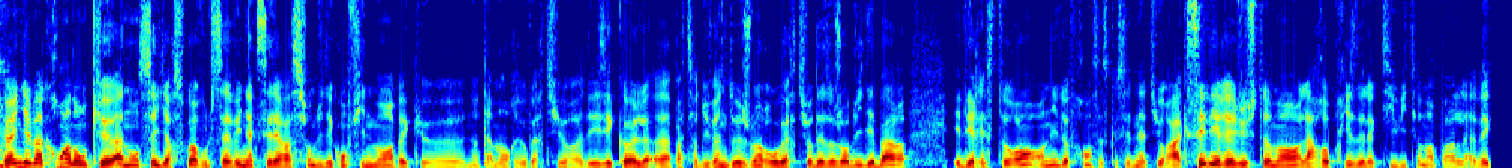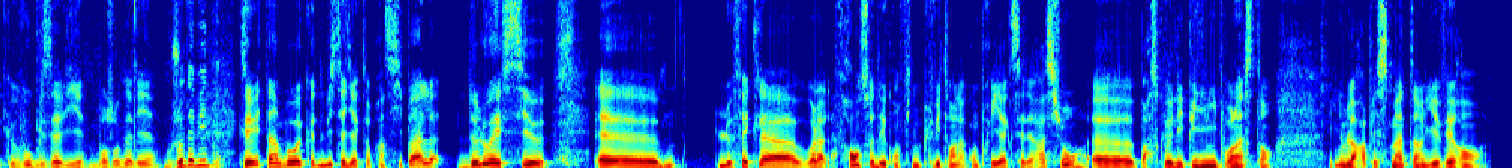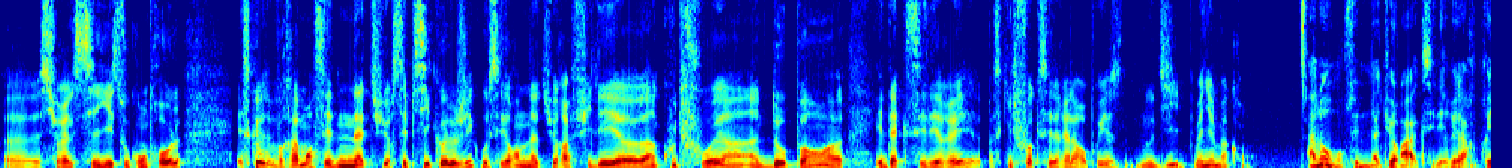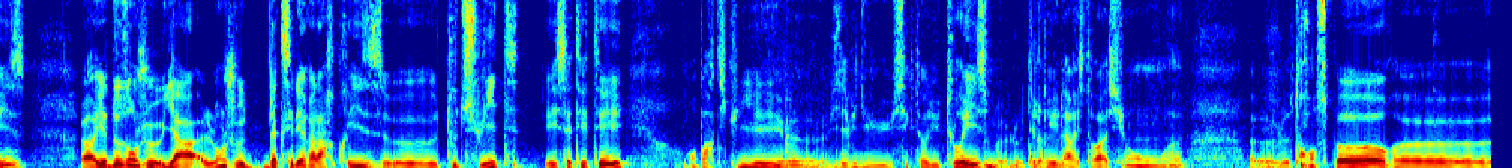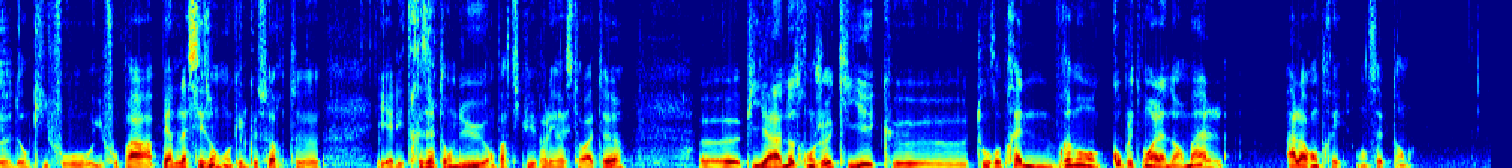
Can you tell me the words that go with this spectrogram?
Emmanuel Macron a donc euh, annoncé hier soir, vous le savez, une accélération du déconfinement avec euh, notamment réouverture des écoles à partir du 22 juin, réouverture dès aujourd'hui des bars et des restaurants en Ile-de-France. Est-ce que c'est de nature à accélérer justement la reprise de l'activité? On en parle avec vous, Xavier. Bonjour Xavier. Bonjour David. Xavier Timbaud, économiste et directeur principal de l'OFCE. Euh, le fait que la, voilà, la France se déconfine plus vite, on l'a compris, accélération, euh, parce que l'épidémie pour l'instant, il nous l'a rappelé ce matin, Olivier Véran, euh, sur LCI est sous contrôle. Est-ce que vraiment c'est de nature, c'est psychologique ou c'est de nature à filer euh, un coup de fouet, un, dopant euh, et d'accélérer? Parce qu'il faut accélérer la reprise, nous dit Emmanuel Macron. Ah non, c'est de nature à accélérer la reprise. Alors il y a deux enjeux. Il y a l'enjeu d'accélérer la reprise euh, tout de suite et cet été, en particulier vis-à-vis du secteur du tourisme, l'hôtellerie, la restauration, le transport. donc il faut il faut pas perdre la saison en quelque sorte et elle est très attendue en particulier par les restaurateurs. Euh, puis il y a un autre enjeu qui est que tout reprenne vraiment complètement à la normale à la rentrée en septembre.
